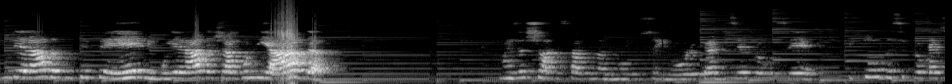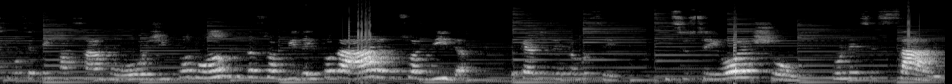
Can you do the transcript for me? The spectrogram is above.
mulherada com TPM, mulherada já agoniada. Mas a chave estava nas mãos do Senhor. Eu quero dizer para você que todo esse processo que você tem passado hoje, em todo o âmbito da sua vida, em toda a área da sua vida, eu quero dizer para você que se o Senhor achou por necessário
